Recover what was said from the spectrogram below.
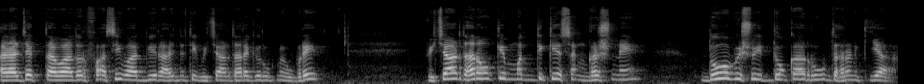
अराजकतावाद और फांसीवाद भी राजनीतिक विचारधारा के रूप में उभरे। विचारधाराओं के मध्य के संघर्ष ने दो विश्व युद्धों का रूप धारण किया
